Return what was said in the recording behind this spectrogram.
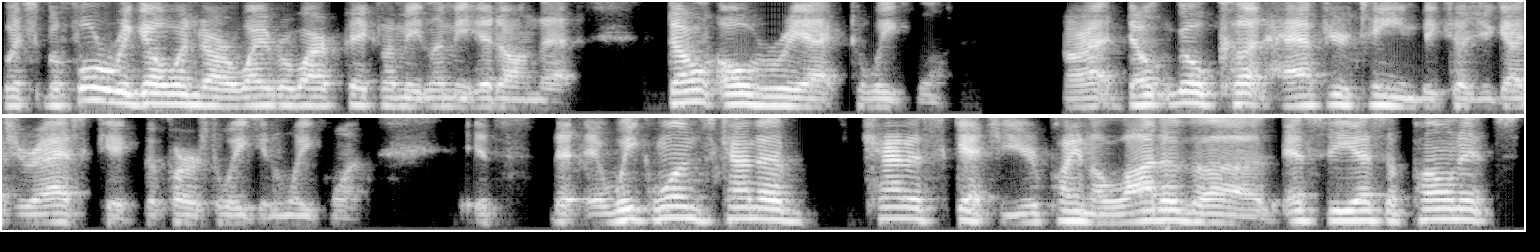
which before we go into our waiver wire pick, let me let me hit on that. Don't overreact to week one. All right, don't go cut half your team because you got your ass kicked the first week in week one. It's week one's kind of kind of sketchy. You're playing a lot of uh, FCS opponents.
